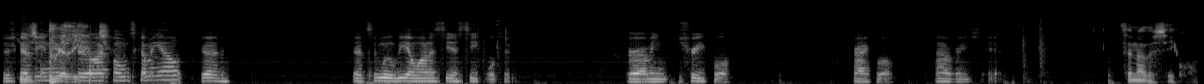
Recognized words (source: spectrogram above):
There's gonna He's be a new brilliant. Sherlock Holmes coming out. Good. That's a movie I want to see a sequel to. Or I mean, trequel. Triquel. However you say it. It's another sequel.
